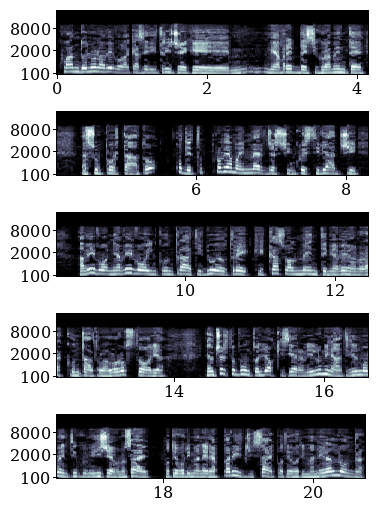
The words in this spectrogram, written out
quando non avevo la casa editrice che mi avrebbe sicuramente eh, supportato, ho detto proviamo a immergerci in questi viaggi. Avevo- ne avevo incontrati due o tre che casualmente mi avevano raccontato la loro storia e a un certo punto gli occhi si erano illuminati nel momento in cui mi dicevano, sai, potevo rimanere a Parigi, sai, potevo rimanere a Londra,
